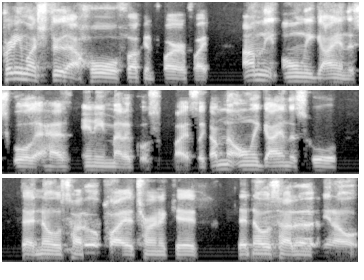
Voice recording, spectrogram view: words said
pretty much through that whole fucking firefight, I'm the only guy in the school that has any medical supplies. Like I'm the only guy in the school that knows how to apply a tourniquet, that knows how to, you know,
